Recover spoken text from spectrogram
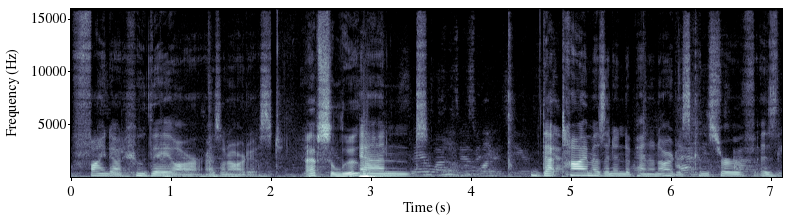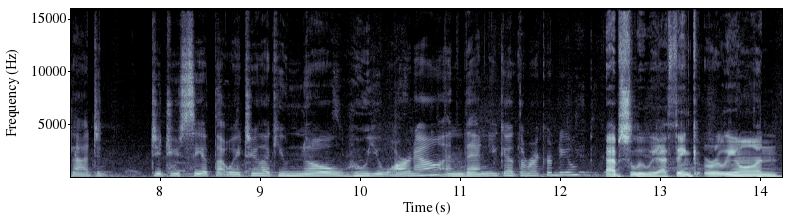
find out who they are as an artist. Absolutely. And that time as an independent artist can serve as that. Did, did you see it that way too? Like you know who you are now, and then you get the record deal. Absolutely. I think early on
